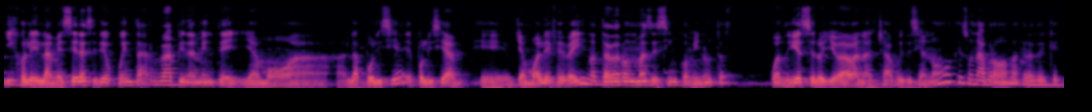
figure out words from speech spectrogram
Híjole, la mesera se dio cuenta, rápidamente llamó a, la policía, el policía eh, llamó al FBI, no tardaron más de cinco minutos cuando ya se lo llevaban al chavo y decían, no, que es una broma, que no sé qué.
